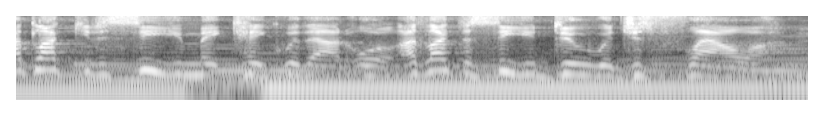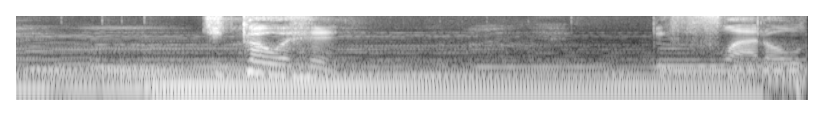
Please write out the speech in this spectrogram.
I'd like you to see you make cake without oil. I'd like to see you do it with just flour. Just go ahead. Big flat old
